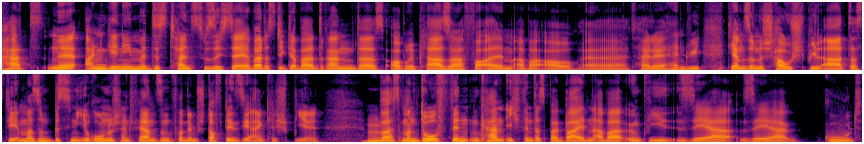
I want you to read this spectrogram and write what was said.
hat eine angenehme Distanz zu sich selber. Das liegt aber daran, dass Aubrey Plaza vor allem, aber auch äh, Tyler Henry, die haben so eine Schauspielart, dass die immer so ein bisschen ironisch entfernt sind von dem Stoff, den sie eigentlich spielen. Hm. Was man doof finden kann, ich finde das bei beiden aber irgendwie sehr, sehr gut.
